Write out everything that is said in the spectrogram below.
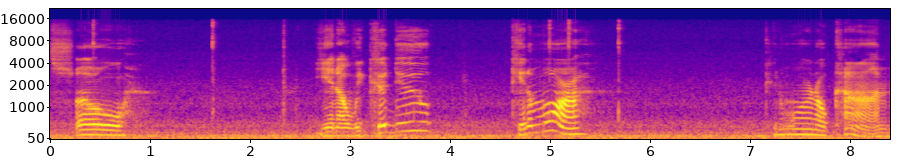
So, you know, we could do Kitamura. Kitamura and O-Khan.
